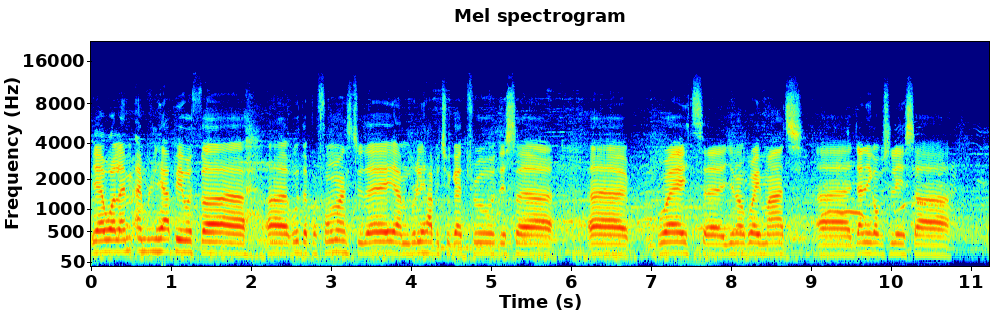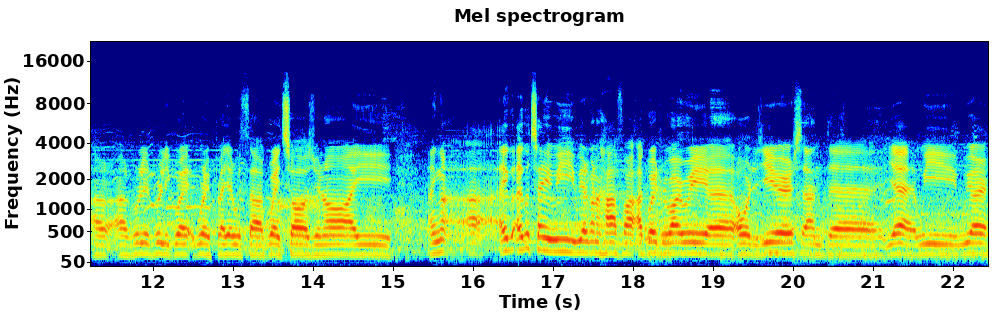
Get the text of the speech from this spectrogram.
Yeah, well, I'm, I'm really happy with uh, uh, with the performance today. I'm really happy to get through this uh, uh great, uh, you know, great match. Jannik obviously is a, a, a, really, really great, great player with a great sauce. You know, I. I, I I would say we, we are going to have a, a great rivalry over the years, and yeah, we we are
